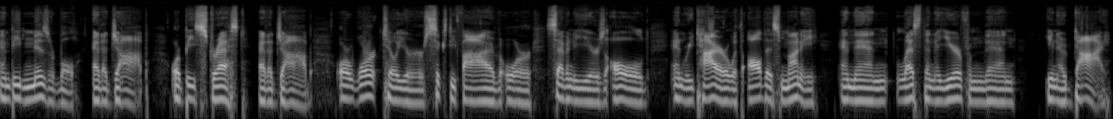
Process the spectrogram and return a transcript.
and be miserable at a job or be stressed at a job or work till you're 65 or 70 years old and retire with all this money and then less than a year from then, you know, die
